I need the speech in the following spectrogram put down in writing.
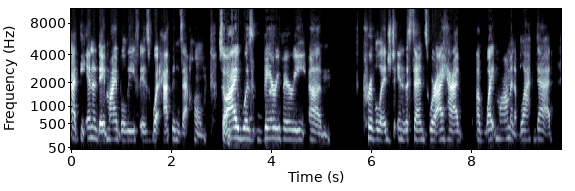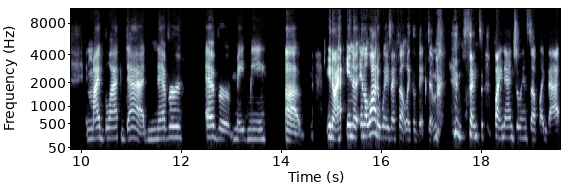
at the end of the day, my belief is what happens at home. So, I was very, very um, privileged in the sense where I had a white mom and a black dad. And my black dad never, ever made me uh, you know, in a, in a lot of ways, I felt like a victim in sense financially and stuff like that.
